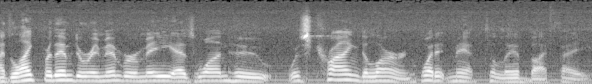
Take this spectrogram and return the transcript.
I'd like for them to remember me as one who was trying to learn what it meant to live by faith.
